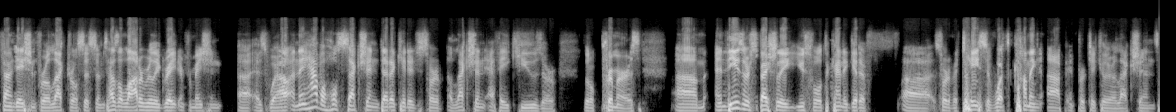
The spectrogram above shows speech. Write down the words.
Foundation for Electoral Systems, has a lot of really great information uh, as well. And they have a whole section dedicated to sort of election FAQs or little primers. Um, and these are especially useful to kind of get a uh, sort of a taste of what's coming up in particular elections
